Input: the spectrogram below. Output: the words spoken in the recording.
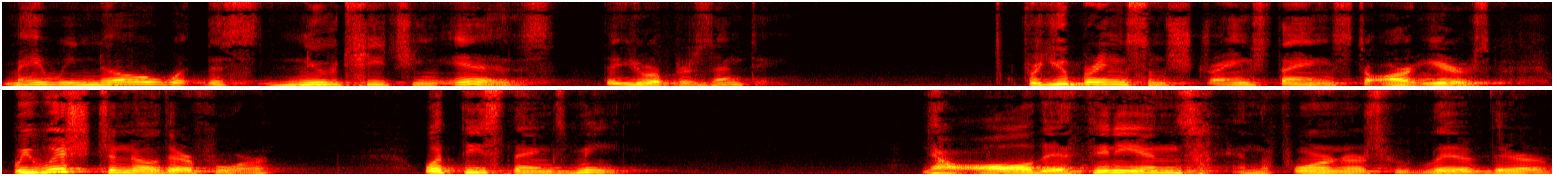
May we know what this new teaching is that you are presenting. For you bring some strange things to our ears. We wish to know, therefore, what these things mean. Now, all the Athenians and the foreigners who lived there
